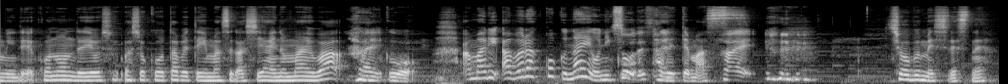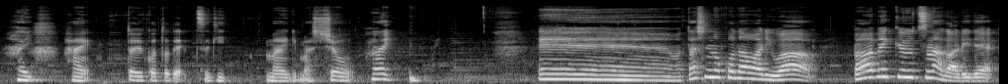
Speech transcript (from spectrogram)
みで、好んで和食を食べていますが、試合の前は、肉を、はい、あまり脂っこくないお肉を食べてます。すね、はい。勝負飯ですね。はい。はい。ということで、次、参りましょう。はい。えー、私のこだわりは、バーベキューつながりで、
